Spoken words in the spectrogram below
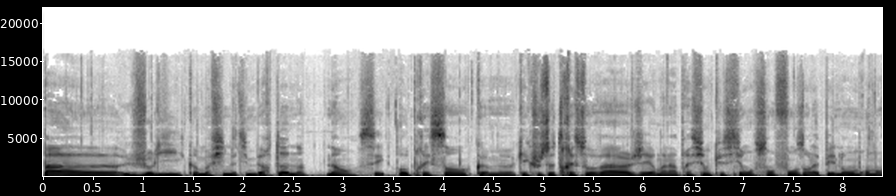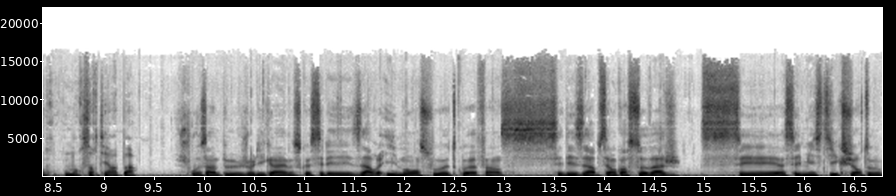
pas euh, joli comme un film de Tim Burton. Non, c'est oppressant comme euh, quelque chose de très sauvage et on a l'impression que si on s'enfonce dans la pénombre, on n'en ressortira pas. Je trouve ça un peu joli quand même, parce que c'est des arbres immenses ou autre, quoi. Enfin, c'est des arbres, c'est encore sauvage. C'est assez mystique surtout.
